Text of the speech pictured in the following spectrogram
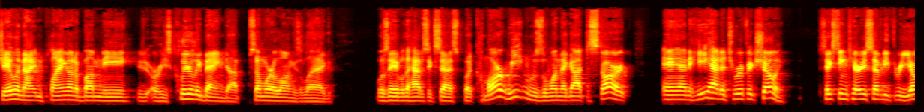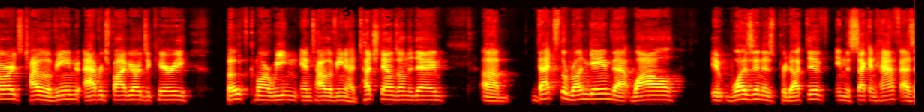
Jaylan Knighton playing on a bum knee, or he's clearly banged up somewhere along his leg, was able to have success. But Camar Wheaton was the one that got to start, and he had a terrific showing 16 carries, 73 yards. Tyler Lavine averaged five yards a carry. Both Camar Wheaton and Tyler Lavine had touchdowns on the day. Um, that's the run game that while it wasn't as productive in the second half as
